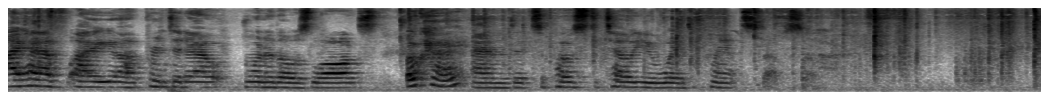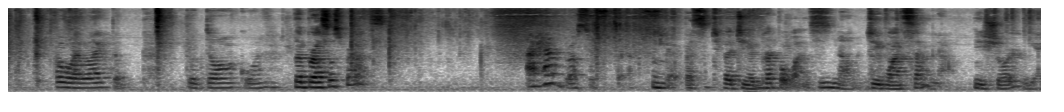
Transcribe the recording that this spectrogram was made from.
I have I uh, printed out one of those logs, Okay. and it's supposed to tell you when to plant stuff. So. Oh, I like the the dark one. The Brussels sprouts. I have Brussels sprouts. You got Brussels, but do you have purple ones? No, Do you want some? no. You sure? Yeah,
